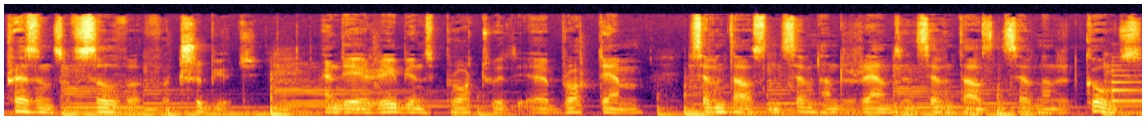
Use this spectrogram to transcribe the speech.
presents of silver for tribute and the Arabians brought with uh, brought them 7700 rams and 7700 goats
